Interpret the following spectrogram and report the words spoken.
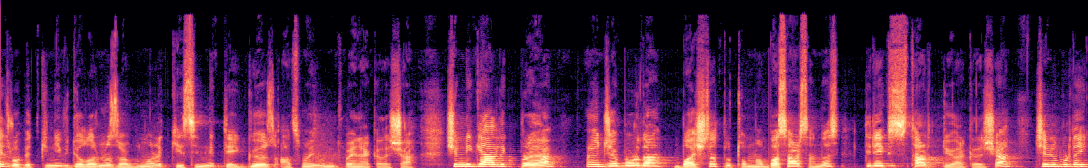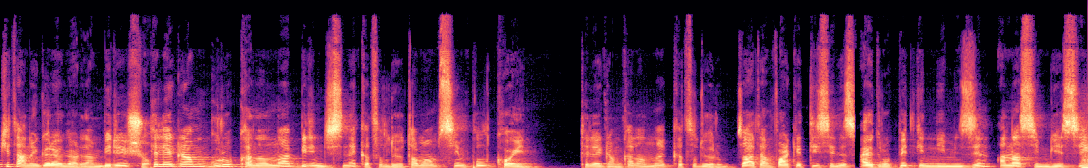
iDrop etkinliği videolarımız var. Bunlara kesinlikle göz atmayı unutmayın arkadaşlar. Şimdi geldik buraya. Önce buradan başlat butonuna basarsanız direkt start diyor arkadaşlar. Şimdi burada iki tane görevlerden biri şu. Telegram grup kanalına birincisine katılıyor. Tamam Simple Coin Telegram kanalına katılıyorum. Zaten fark ettiyseniz iDrop etkinliğimizin ana simgesi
